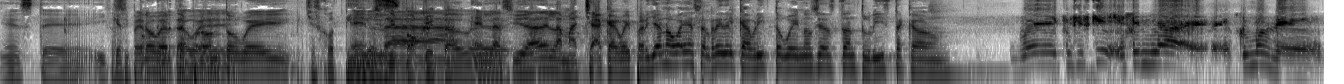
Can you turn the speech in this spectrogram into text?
Este, y que espero hipócrita, verte pronto, güey. Pinches En jotillos. Seas la, en la ciudad de la Machaca, güey. Pero ya no vayas al Rey del Cabrito, güey. No seas tan turista, cabrón. Güey, pues es que ese día eh, fuimos de,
